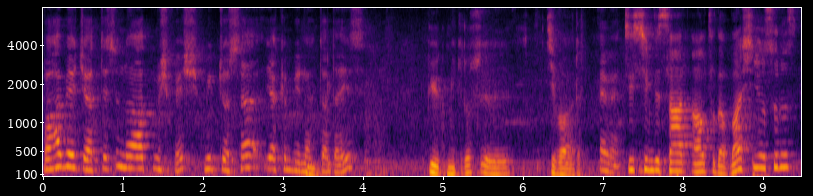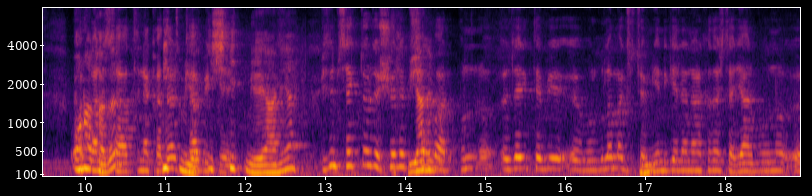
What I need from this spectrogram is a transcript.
Bahabey Caddesi No 65 Mikros'a yakın bir noktadayız. Büyük Mikros. e, civarı. Evet. Siz şimdi saat 6'da başlıyorsunuz. 10'a Kapanış kadar saatine kadar bitmiyor. tabii İş ki. bitmiyor yani ya. Bizim sektörde şöyle bir Yani- şey var. Bunu özellikle bir e, vurgulamak istiyorum. Yeni gelen arkadaşlar yani bunu e,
